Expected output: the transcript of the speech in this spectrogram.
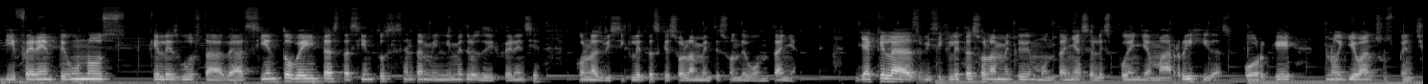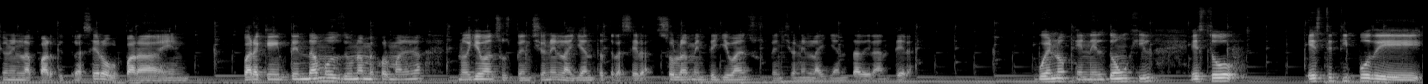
Diferente, unos que les gusta de a 120 hasta 160 milímetros de diferencia con las bicicletas que solamente son de montaña. Ya que las bicicletas solamente de montaña se les pueden llamar rígidas porque no llevan suspensión en la parte trasera o para en para que entendamos de una mejor manera, no llevan suspensión en la llanta trasera, solamente llevan suspensión en la llanta delantera. Bueno, en el downhill, esto, este tipo de,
